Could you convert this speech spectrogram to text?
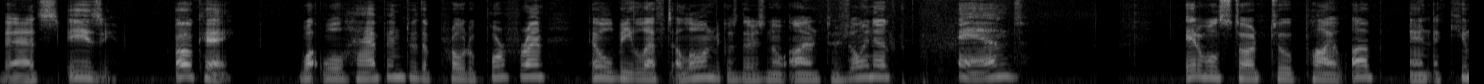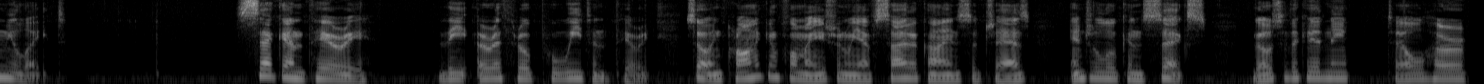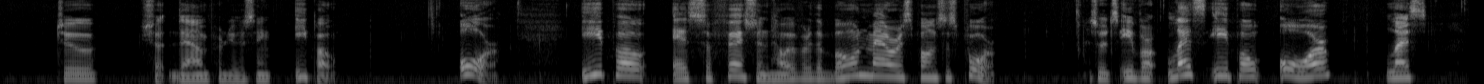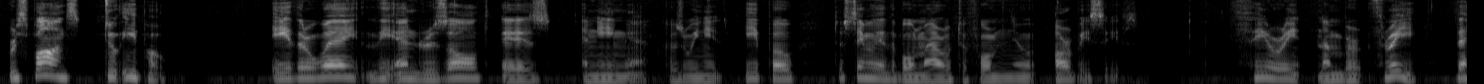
That's easy. Okay, what will happen to the protoporphyrin? It will be left alone because there is no iron to join it, and it will start to pile up and accumulate. Second theory, the erythropoietin theory. So, in chronic inflammation, we have cytokines such as interleukin 6 goes to the kidney, tell her to shut down producing EPO. Or EPO is sufficient, however, the bone marrow response is poor. So it's either less EPO or less response to EPO. Either way, the end result is anemia because we need EPO to stimulate the bone marrow to form new RBCs. Theory number three the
